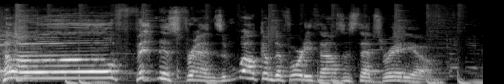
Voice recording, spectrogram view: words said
Hello, fitness friends, and welcome to 40,000 Steps Radio.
